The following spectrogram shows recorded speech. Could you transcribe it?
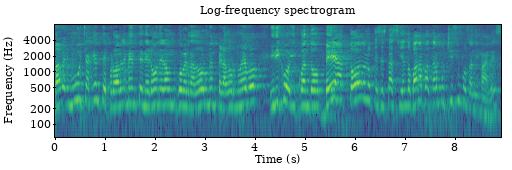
va a haber mucha gente, probablemente Nerón era un gobernador, un emperador nuevo, y dijo, y cuando vea todo lo que se está haciendo, van a faltar muchísimos animales,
